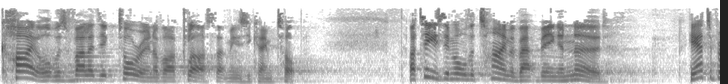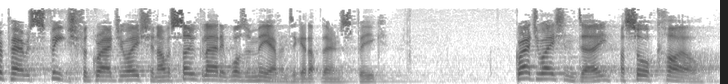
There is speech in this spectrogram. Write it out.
Kyle was valedictorian of our class, that means he came top. I teased him all the time about being a nerd. He had to prepare a speech for graduation. I was so glad it wasn't me having to get up there and speak. Graduation day, I saw Kyle.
